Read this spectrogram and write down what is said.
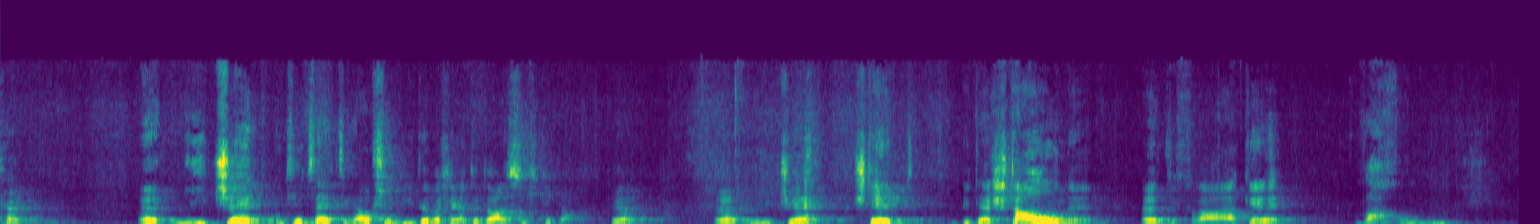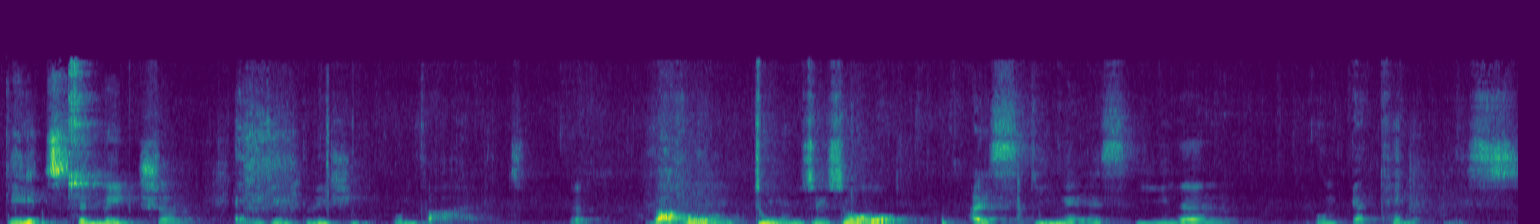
können. Nietzsche, und hier zeigt sich auch schon wieder, hat er da an sich gedacht, ja? Nietzsche stellt mit Erstaunen äh, die Frage, warum geht es den Menschen eigentlich um Wahrheit? Ja? Warum tun sie so, als ginge es ihnen um Erkenntnis?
